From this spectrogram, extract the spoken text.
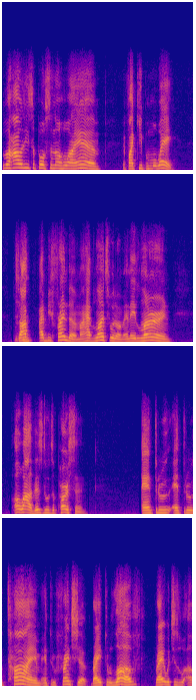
Well, how is he supposed to know who I am if I keep him away? So mm-hmm. I, I befriend them. I have lunch with them, and they learn. Oh wow, this dude's a person and through and through time and through friendship right? Through love right? Which is a,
